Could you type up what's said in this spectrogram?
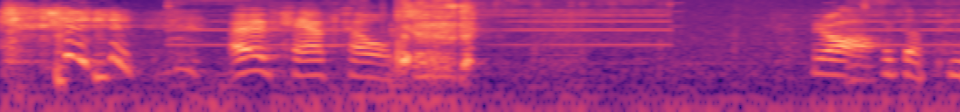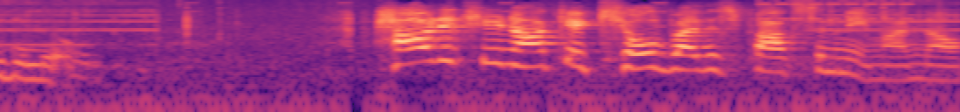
I have half health. Yeah. I peed a little. How did you not get killed by this proximity mine, though?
